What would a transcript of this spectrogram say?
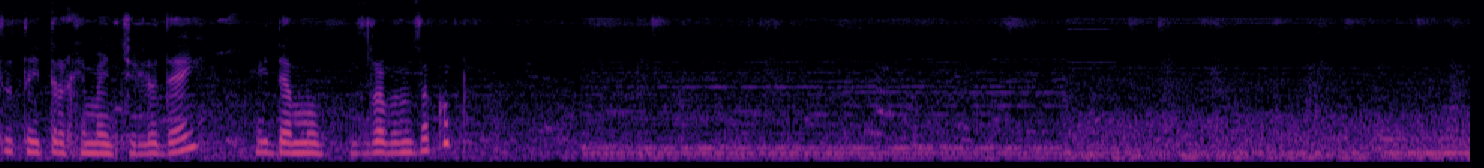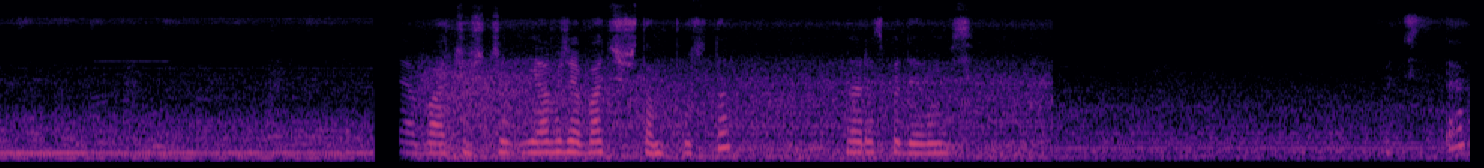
Тут і трохи менше людей. Йдемо, зробимо закуп. Бачу, що я вже бачу, що там пусто. Зараз подивимося. Бачите, так.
